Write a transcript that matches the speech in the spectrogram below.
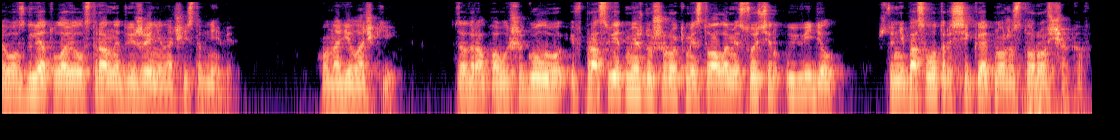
его взгляд уловил странное движение на чистом небе. Он надел очки, задрал повыше голову и в просвет между широкими стволами сосен увидел, что небосвод рассекает множество росчерков.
